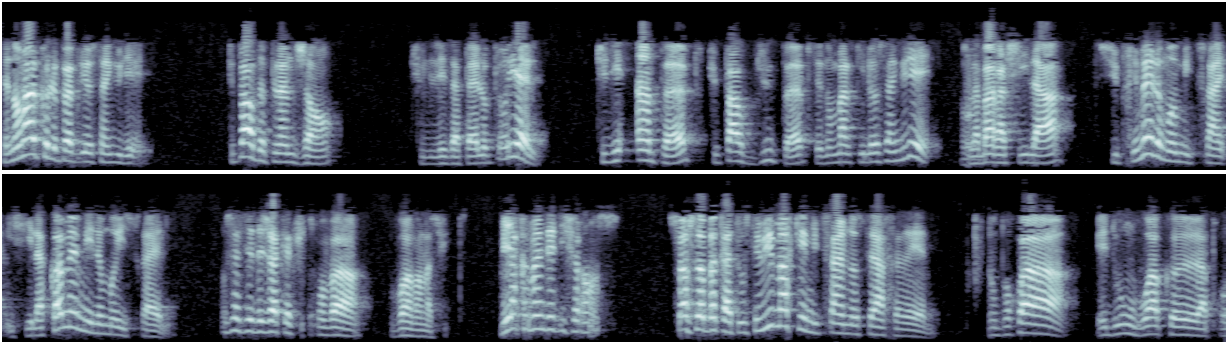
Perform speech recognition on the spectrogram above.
c'est normal que le peuple est au singulier. Tu parles de plein de gens, tu les appelles au pluriel. Tu dis un peuple, tu parles du peuple, c'est normal qu'il est au singulier. Donc là-bas, Rachid a supprimé le mot Mitzrayim. Ici, il a quand même mis le mot Israël. Donc ça, c'est déjà quelque chose qu'on va voir dans la suite. Mais il y a quand même des différences. Sauf sur c'est lui marqué Mitzrayim Nosé Donc pourquoi, et d'où on voit que après,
